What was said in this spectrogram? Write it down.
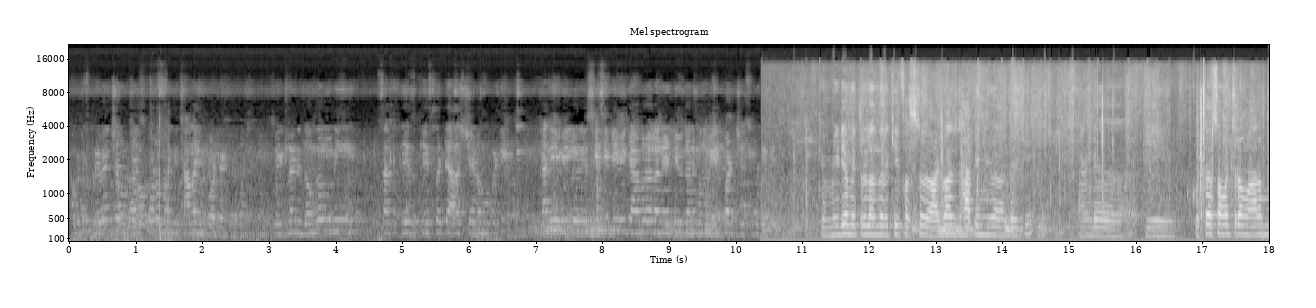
కాబట్టి ప్రివెన్షన్ చేసుకోవడం మనకి చాలా ఇంపార్టెంట్ సో ఇట్లాంటి దొంగల్ని సరికి కేసు కేసు పెట్టి అరెస్ట్ చేయడం ఒకటి. కానీ వీళ్ళు సీసీటీవీ కెమెరాలు అనేటివి కానీ మనం ఏర్పాటు చేసుకుంటాం మీడియా మిత్రులందరికీ first advanced happy new year అందరికీ. అండ్ ఈ కొత్త సంవత్సరం ఆరంభ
